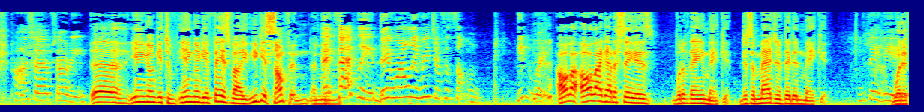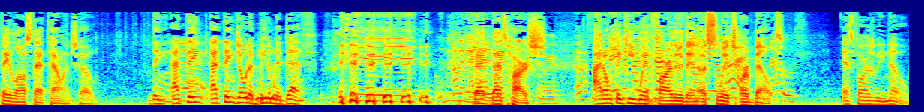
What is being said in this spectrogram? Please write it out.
Pawn shop, shouty. uh, you ain't gonna get your, you ain't gonna get face value. You get something. I mean, Exactly. They were only reaching for something. Anyway, all I all I gotta say is, what if they ain't make it? Just imagine if they didn't make it. They did. What if they lost that talent show? They, I think I think Joe would have beat him to death. And- I mean, That that's harsh. I don't think he maybe went Michael farther than a switch alive. or belt. as far as we know.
